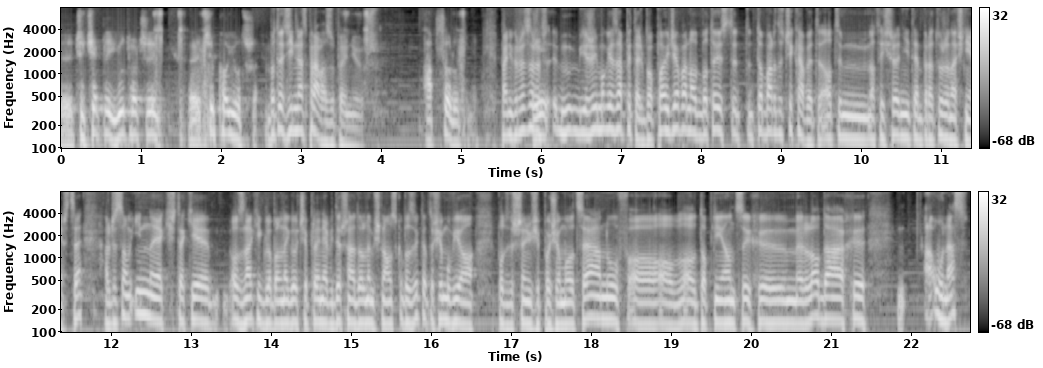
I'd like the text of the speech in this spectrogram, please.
y, czy cieplej jutro, czy, czy pojutrze. Bo to jest inna sprawa zupełnie już. Absolutnie. Panie profesorze, jeżeli mogę zapytać, bo powiedział pan, bo to jest to, bardzo ciekawe, to, o, tym, o tej średniej temperaturze na Śnieżce, ale czy są inne jakieś takie oznaki globalnego ocieplenia widoczne na Dolnym Śląsku? Bo zwykle to się mówi o podwyższeniu się poziomu oceanów, o, o, o topniejących lodach, a u nas?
